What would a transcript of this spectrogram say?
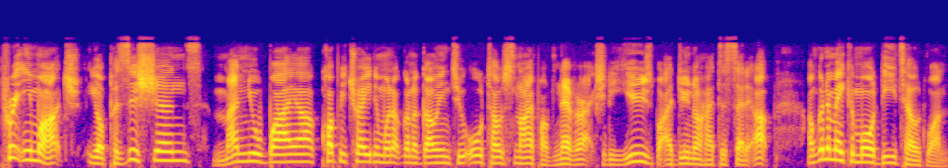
pretty much your positions, manual buyer, copy trading, we're not going to go into auto snipe. I've never actually used, but I do know how to set it up. I'm going to make a more detailed one.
